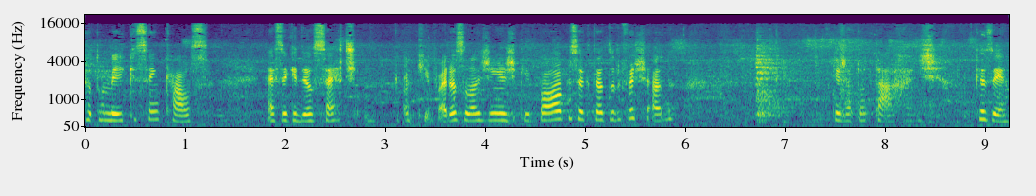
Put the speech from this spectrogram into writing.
Eu tô meio que sem calça. Essa aqui deu certinho. Aqui, várias lojinhas de K-pop, isso aqui tá tudo fechado. Porque já tô tarde. Quer dizer,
